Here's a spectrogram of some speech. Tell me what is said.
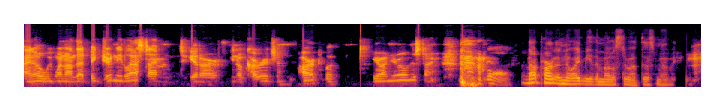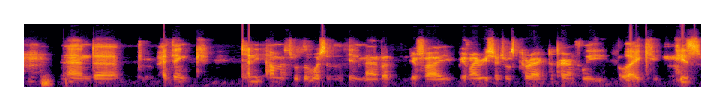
I know we went on that big journey last time to get our, you know, courage and heart, but you're on your own this time. Yeah, that part annoyed me the most about this movie. and uh, I think Danny Thomas was the voice of the Tin Man, but if I if my research was correct, apparently like his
